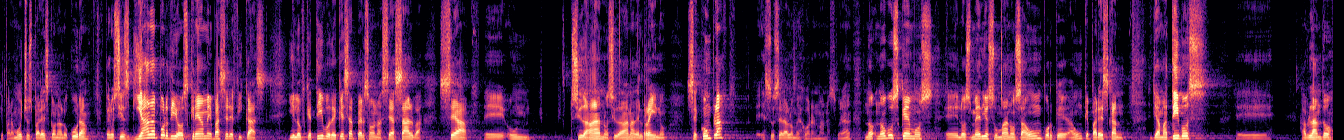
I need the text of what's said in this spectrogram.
que para muchos parezca una locura, pero si es guiada por Dios, créame, va a ser eficaz. Y el objetivo de que esa persona sea salva, sea eh, un ciudadano, ciudadana del reino, se cumpla, eso será lo mejor, hermanos. No, no, busquemos eh, los medios humanos, aún porque, aunque parezcan llamativos, eh, hablando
